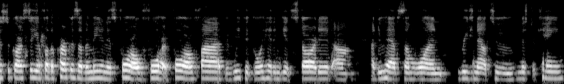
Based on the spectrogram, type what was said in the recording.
Mr. Garcia, for the purpose of the meeting is four oh four at four oh five. If we could go ahead and get started. Um, I do have someone reaching out to Mr. King.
